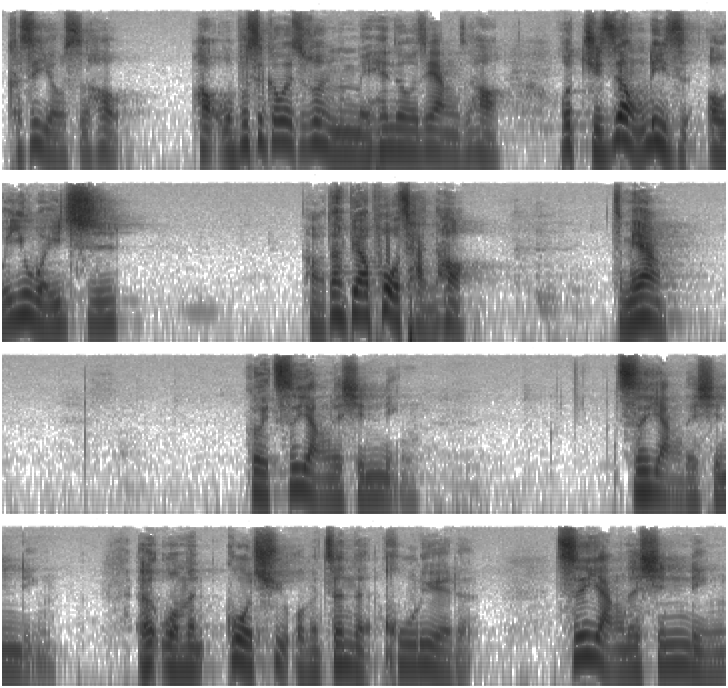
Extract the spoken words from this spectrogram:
可是有时候，好，我不是各位是说你们每天都是这样子哈。我举这种例子，偶一为之。好，但不要破产哈。怎么样？各位滋养了心灵，滋养的心灵。而我们过去，我们真的忽略了滋养的心灵，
